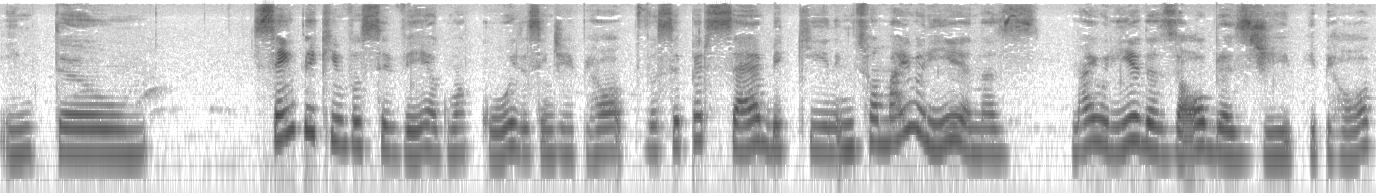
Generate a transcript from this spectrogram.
Então, sempre que você vê alguma coisa assim de hip hop, você percebe que em sua maioria, nas maioria das obras de hip hop,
